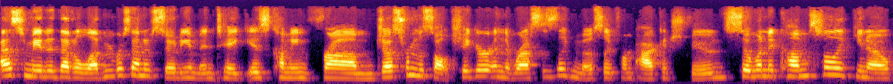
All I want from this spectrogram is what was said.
estimated that 11% of sodium intake is coming from just from the salt shaker and the rest is like mostly from packaged foods. So when it comes to like, you know,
